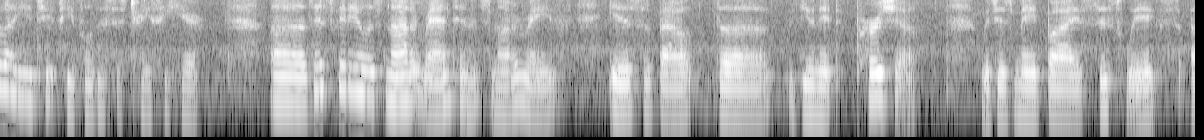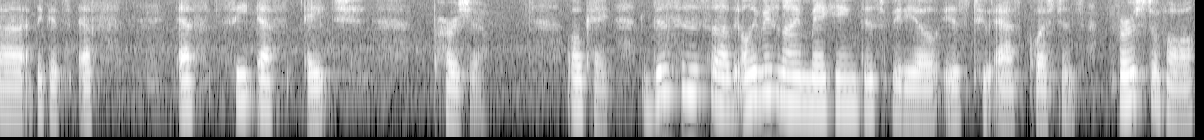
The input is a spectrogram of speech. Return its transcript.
Hello YouTube people, this is Tracy here. Uh, this video is not a rant and it's not a rave. It is about the unit Persia, which is made by Sis Wigs. Uh, I think it's F, FCFH Persia. Okay, this is uh, the only reason I'm making this video is to ask questions. First of all,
